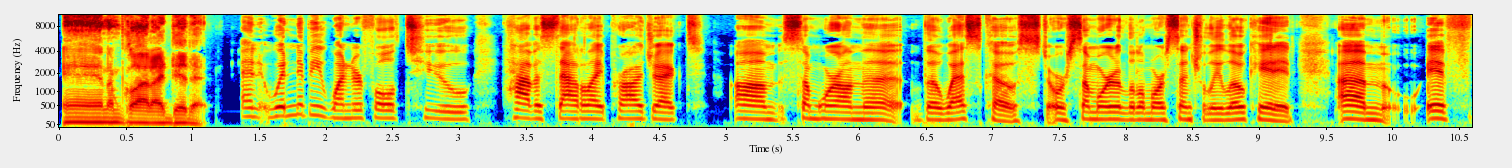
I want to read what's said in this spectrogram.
and I'm glad I did it. And wouldn't it be wonderful to have a satellite project um, somewhere on the, the West Coast or somewhere a little more centrally located? Um, if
